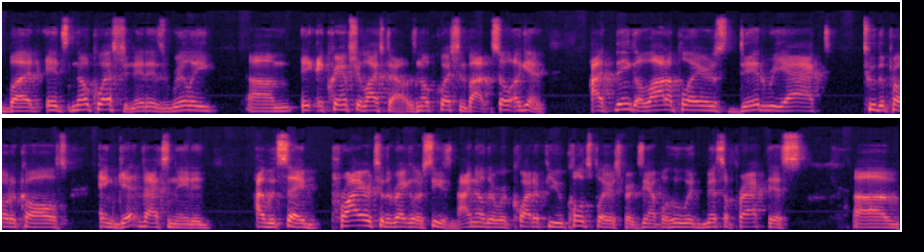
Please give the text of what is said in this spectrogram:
but it's no question. It is really, um, it, it cramps your lifestyle. There's no question about it. So again, I think a lot of players did react to the protocols and get vaccinated I would say prior to the regular season. I know there were quite a few Colts players, for example, who would miss a practice uh,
